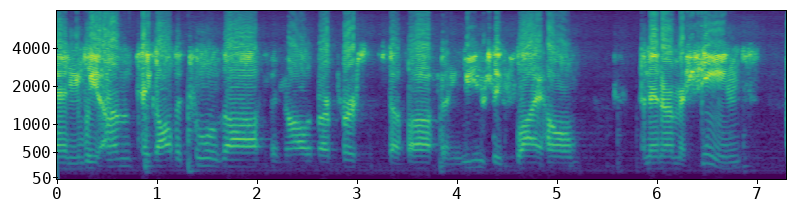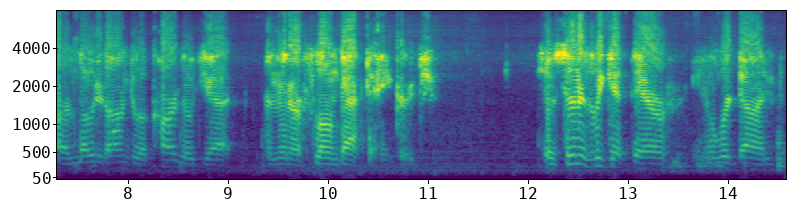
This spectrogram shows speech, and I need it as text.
and we um, take all the tools off and all of our personal stuff off, and we usually fly home. And then our machines are loaded onto a cargo jet and then are flown back to Anchorage. So as soon as we get there, you know, we're done.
